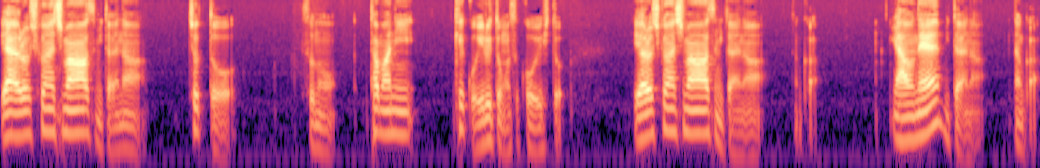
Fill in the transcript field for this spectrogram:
いや、よろしくお願いします、みたいな、ちょっと、その、たまに結構いると思うんですよ、こういう人。よろしくお願いします、みたいな、なんか、や、あのね、みたいな、なんか、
